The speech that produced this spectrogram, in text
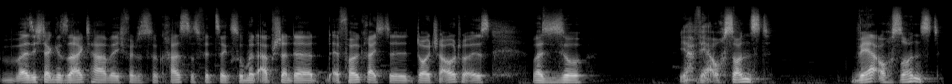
weil ich dann gesagt habe, ich finde es so krass, dass Fitzek so mit Abstand der erfolgreichste deutsche Autor ist, weil sie so, ja, wer auch sonst? Wer auch sonst?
